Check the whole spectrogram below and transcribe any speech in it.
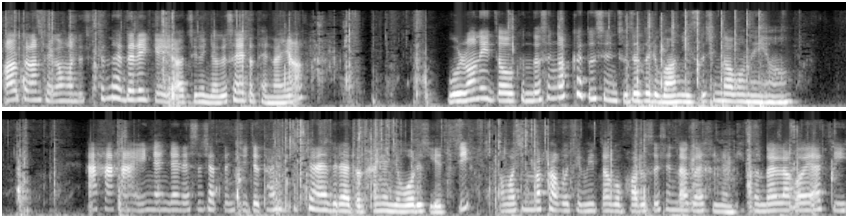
아 그럼 제가 먼저 추천해드릴게요. 지금 여기서 해도 되나요? 물론이죠. 근데 생각해두신 주제들이 많이 있으신가 보네요. 아하하 1년 전에 쓰셨던 주제 다시 추천해드려도 당연히 모르시겠지? 너무 신박하고 재밌다고 바로 쓰신다고 하시면 기권 달라고 해야지.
